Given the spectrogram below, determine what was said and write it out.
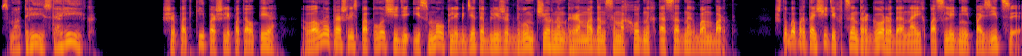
Смотри, старик!» Шепотки пошли по толпе, волной прошлись по площади и смолкли где-то ближе к двум черным громадам самоходных осадных бомбард. Чтобы протащить их в центр города на их последние позиции,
